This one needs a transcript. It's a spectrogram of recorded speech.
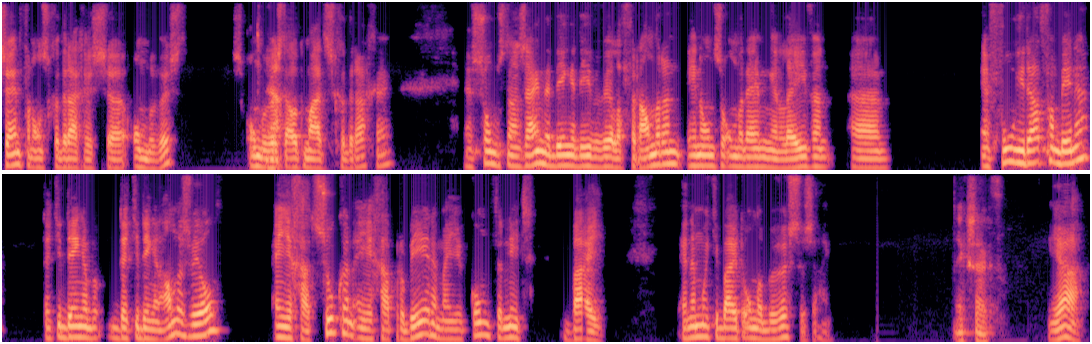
van ons gedrag is uh, onbewust. Dus onbewust ja. automatisch gedrag. Hè? En soms dan zijn er dingen die we willen veranderen in onze onderneming en leven. Uh, en voel je dat van binnen? Dat je, dingen, dat je dingen anders wil. En je gaat zoeken en je gaat proberen, maar je komt er niet bij. En dan moet je bij het onderbewuste zijn. Exact. Ja.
